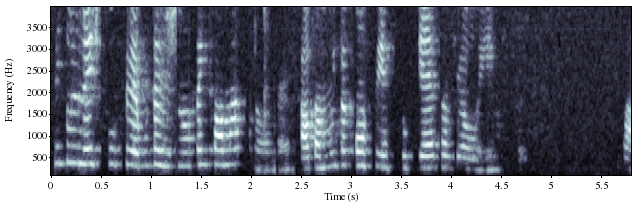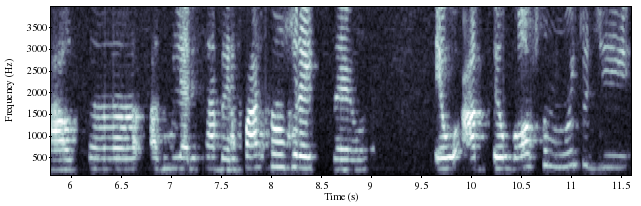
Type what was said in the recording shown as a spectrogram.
simplesmente porque muita gente não tem informação, né? Falta muita consciência do que é essa violência, falta as mulheres saberem quais são os direitos delas. Eu, eu gosto muito de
